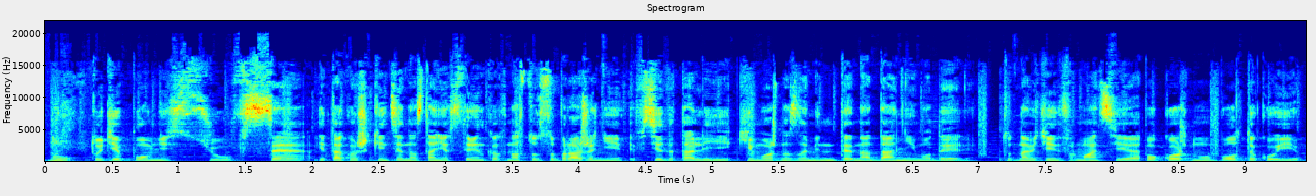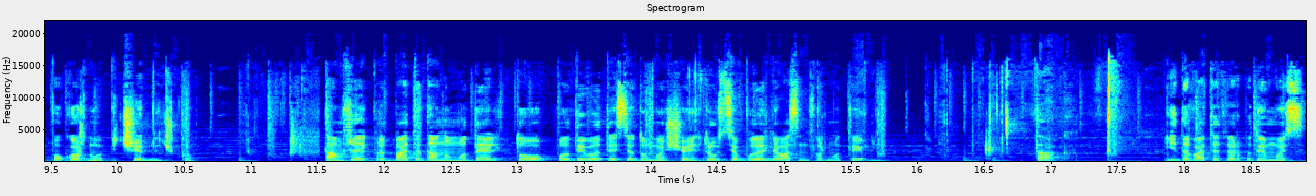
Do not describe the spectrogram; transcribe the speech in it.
Ну, тут є повністю все. І також в кінці на останніх сторінках в нас тут зображені всі деталі, які можна замінити на даній моделі. Тут навіть є інформація по кожному болтику і по кожному підшипничку. Там же, як придбаєте дану модель, то подивитесь, я думаю, що інструкція буде для вас інформативна. Так. І давайте тепер подивимось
